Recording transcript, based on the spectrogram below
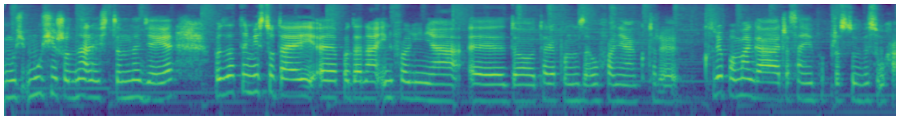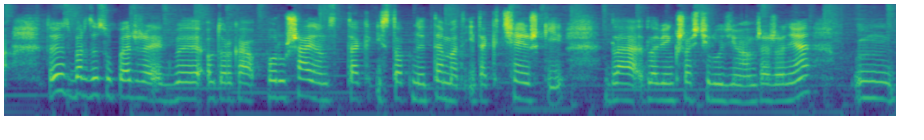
mu- musisz odnaleźć tę nadzieję. Poza tym jest tutaj e, podana infolinia e, do telefonu zaufania, który, który pomaga, czasami po prostu wysłucha. To jest bardzo super, że jakby autorka poruszając tak istotny temat i tak ciężki dla, dla większości ludzi, mam wrażenie, mm,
